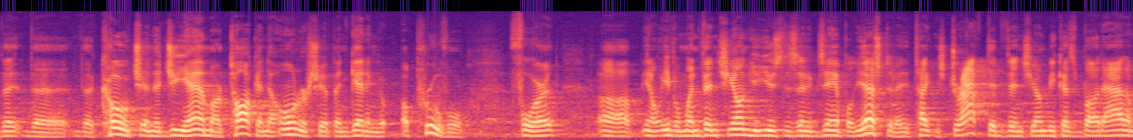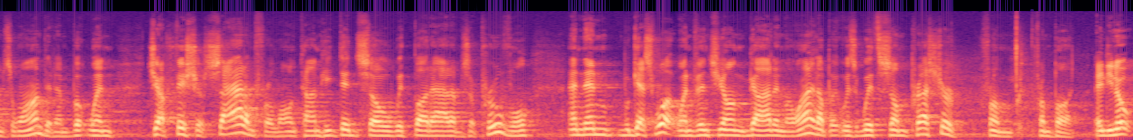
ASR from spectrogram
The the the coach and the GM are talking to ownership and getting approval for it. Uh, you know, even when Vince Young, you used as an example yesterday, the Titans drafted Vince Young because Bud Adams wanted him. But when Jeff Fisher sat him for a long time, he did so with Bud Adams' approval. And then guess what? When Vince Young got in the lineup, it was with some pressure from from Bud. And you know,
